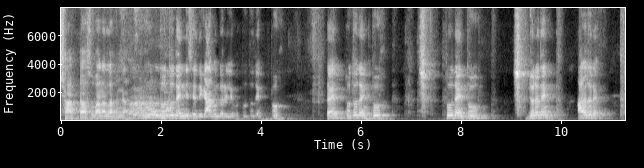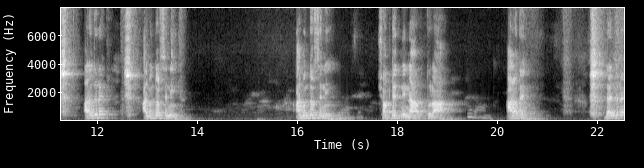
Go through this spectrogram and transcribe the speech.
সাতটা সুবান আল্লাহ না তু তু দেন নিচে দিকে আগুন ধরে লিব তু তু দেন তু দেন তু তু দেন তু তু দেন তু জোরে দেন, আরও জোরে। আরও জোরে। আগুন ধরছে নি। আগুন ধরছে নি। সব টেতনি না, তোরা। আরও দেন। দেন জোরে।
